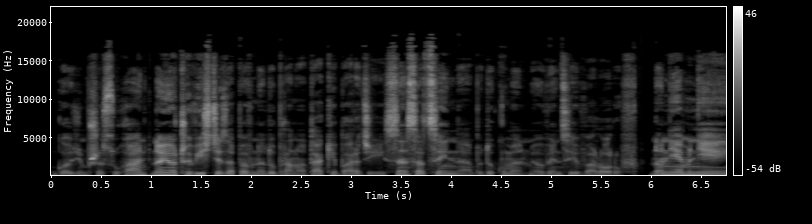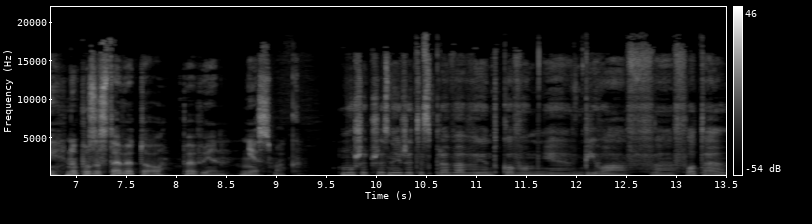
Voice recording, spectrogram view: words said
godzin przesłuchań. No i oczywiście zapewne dobrano takie bardziej sensacyjne, aby dokument miał więcej walorów. No niemniej, no pozostawia to pewien niesmak. Muszę przyznać, że ta sprawa wyjątkowo mnie wbiła w fotel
